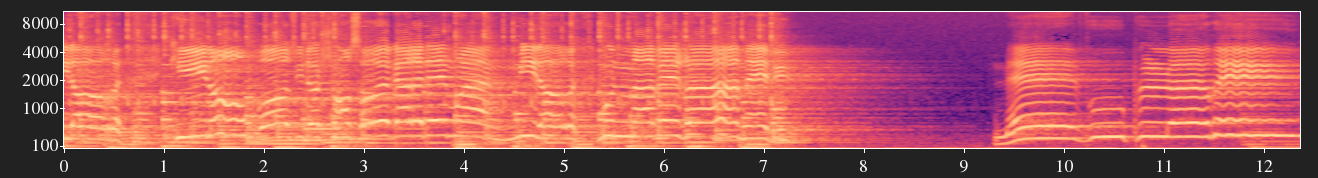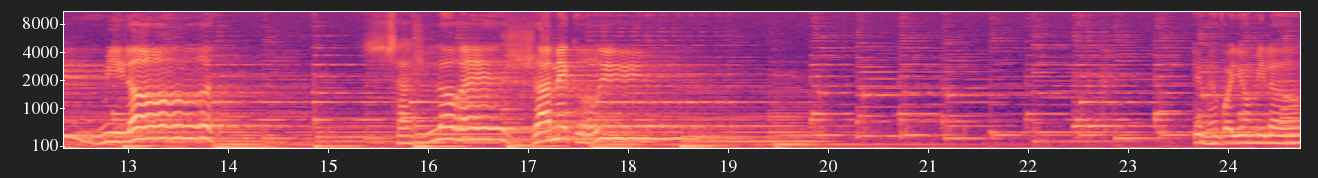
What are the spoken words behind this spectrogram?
les milords qui n'ont pas eu de chance. Regardez-moi, milord, vous ne m'avez jamais vu. Mais vous pleurez, milord, ça je l'aurais jamais cru. Eh bien, voyons, Milord.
